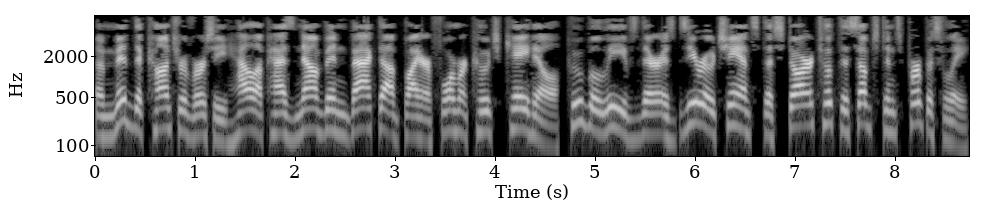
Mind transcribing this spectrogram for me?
Amid the controversy Halep has now been backed up by her former coach Cahill, who believes there is zero chance the star took the substance purposely.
